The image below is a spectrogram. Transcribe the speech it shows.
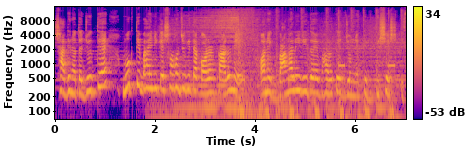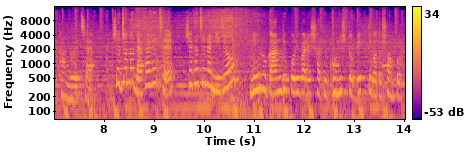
স্বাধীনতা যুদ্ধে মুক্তি বাহিনীকে সহযোগিতা করার কারণে অনেক বাঙালি হৃদয়ে ভারতের জন্য একটি বিশেষ স্থান রয়েছে। সেজন্য দেখা গেছে শেখ হাসিনা নিজেও নেহরু গান্ধী পরিবারের সাথে ঘনিষ্ঠ ব্যক্তিগত সম্পর্ক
